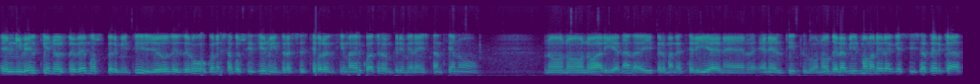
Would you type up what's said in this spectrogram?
el, nivel que nos debemos permitir. Yo, desde luego, con esa posición, mientras esté por encima de 4, en primera instancia no, no, no, no haría nada y permanecería en el, en el título. ¿no? De la misma manera que si se acerca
